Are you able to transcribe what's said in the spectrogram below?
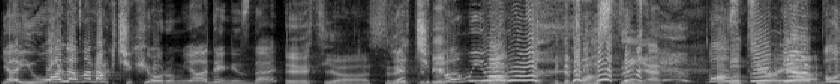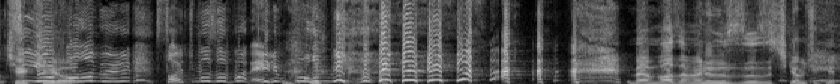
Ya yuvarlanarak çıkıyorum ya denizden. Evet ya sürekli bir, çıkamıyorum. ba- bir de bastığın yer Bastığım batıyor ya. Batıyor çöküyor. falan böyle saçma sapan elim kolum bir Ben bazen böyle hızlı hızlı çıkıyorum çünkü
